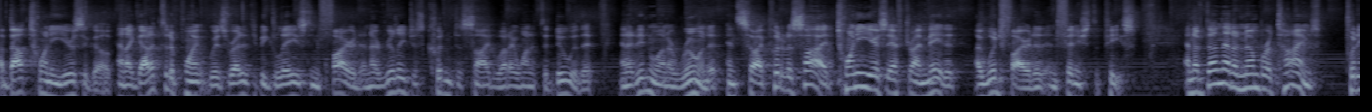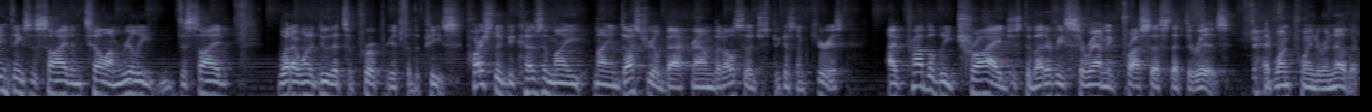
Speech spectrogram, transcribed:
about 20 years ago, and I got it to the point where it was ready to be glazed and fired, and I really just couldn't decide what I wanted to do with it, and I didn't want to ruin it. And so I put it aside. 20 years after I made it, I wood fired it and finished the piece. And I've done that a number of times, putting things aside until I'm really decide what I want to do that's appropriate for the piece. Partially because of my, my industrial background, but also just because I'm curious. I've probably tried just about every ceramic process that there is at one point or another.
